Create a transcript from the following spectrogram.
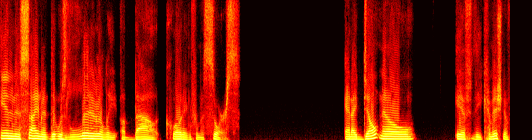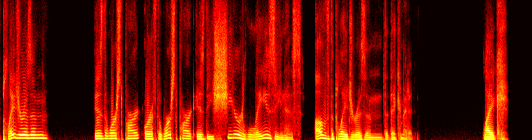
In an assignment that was literally about quoting from a source. And I don't know if the commission of plagiarism is the worst part or if the worst part is the sheer laziness of the plagiarism that they committed like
